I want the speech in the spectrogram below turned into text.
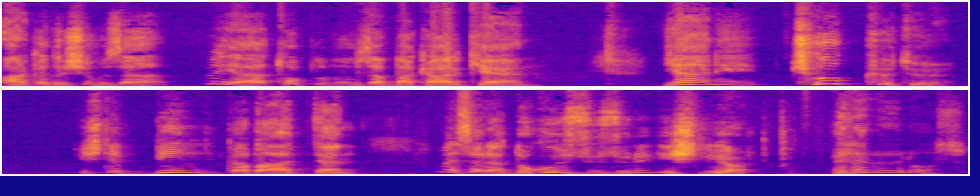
arkadaşımıza veya toplumumuza bakarken yani çok kötü işte bin kabahatten mesela 900'ünü işliyor. Böyle böyle olsun.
